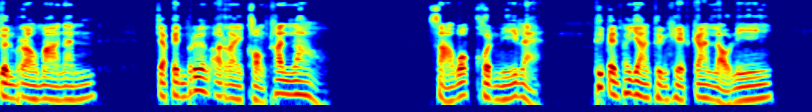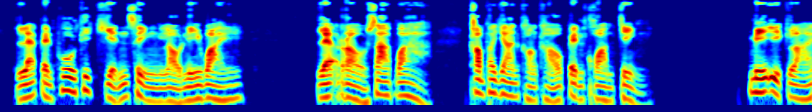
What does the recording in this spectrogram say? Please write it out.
จนเรามานั้น จะเป็นเรื่องอะไรของท่านเล่า สาวกคนนี้แหละ ที่เป็นพยานถึงเหตุการณ์เหล่านี้ และเป็นผู้ที่เขียนสิ่งเหล่านี้ไว้ และเราทราบว่าคำพยานของเขาเป็นความจริง มีอีกหลาย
